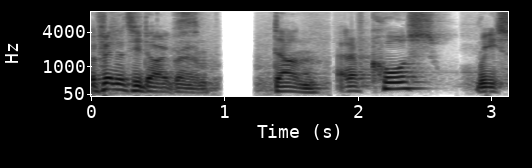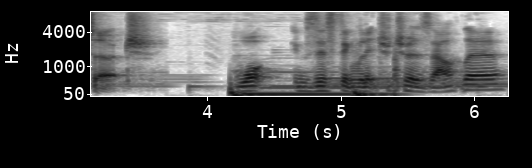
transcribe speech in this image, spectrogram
Affinity diagram, done. And of course, research what existing literature is out there,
